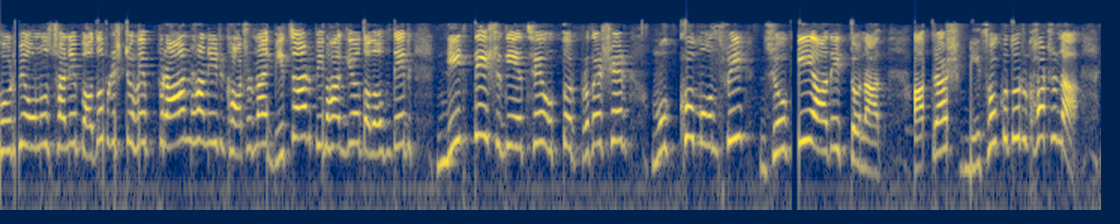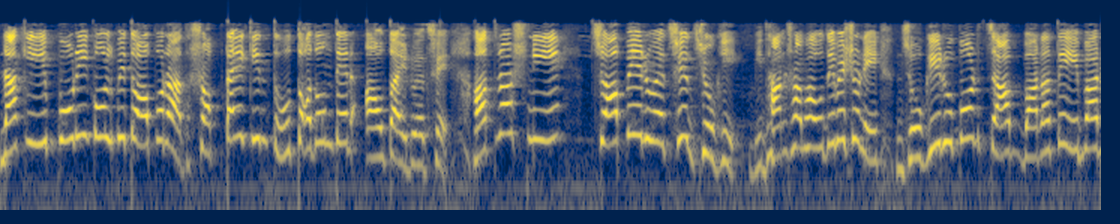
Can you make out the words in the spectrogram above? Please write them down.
ধর্মীয় অনুষ্ঠানে পদপৃষ্ঠ হয়ে প্রাণহানির ঘটনায় বিচার বিভাগীয় তদন্তের নির্দেশ দিয়েছে উত্তরপ্রদেশের মুখ্যমন্ত্রী যোগী আদিত্যনাথ। হাতরাস নিছক দুর্ঘটনা নাকি পরিকল্পিত অপরাধ সবটাই কিন্তু তদন্তের আওতায় রয়েছে। হাতরাস নিয়ে চাপে রয়েছে যোগী। বিধানসভা অধিবেশনে যোগীর উপর চাপ বাড়াতে এবার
